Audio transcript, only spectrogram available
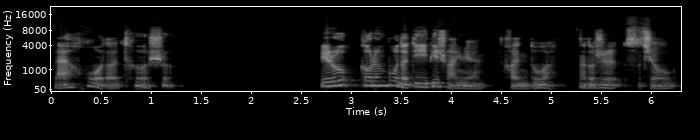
来获得特赦。比如哥伦布的第一批船员，很多啊，那都是死囚。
